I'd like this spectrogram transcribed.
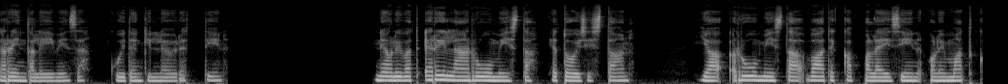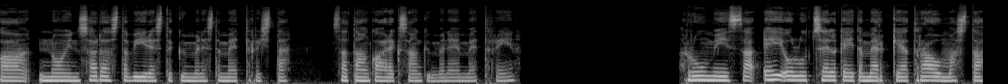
ja rintaliivinsä kuitenkin löydettiin. Ne olivat erillään ruumiista ja toisistaan, ja ruumiista vaatekappaleisiin oli matkaa noin 150 metristä 180 metriin. Ruumiissa ei ollut selkeitä merkkejä traumasta,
